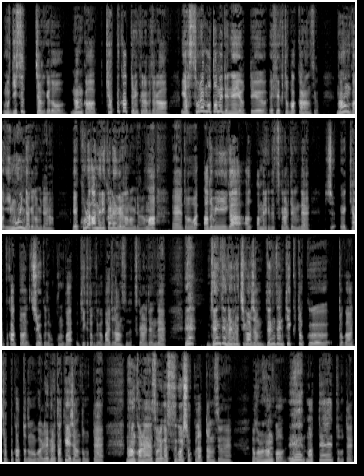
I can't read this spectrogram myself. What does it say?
もうディスっちゃうけど、なんか、キャップカットに比べたら、いや、それ求めてねえよっていうエフェクトばっかなんですよ。なんか、イモいんだけど、みたいな。え、これアメリカレベルなのみたいな。まあ、えっ、ー、と、アドビがアメリカで作られてるんで、キャップカットは中国の、このバ TikTok とかバイトダンスで作られてるんで、え全然レベル違うじゃん。全然 TikTok とかキャップカットの方がレベル高えじゃんと思って、なんかね、それがすごいショックだったんですよね。だからなんか、えー、待ってと思って、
